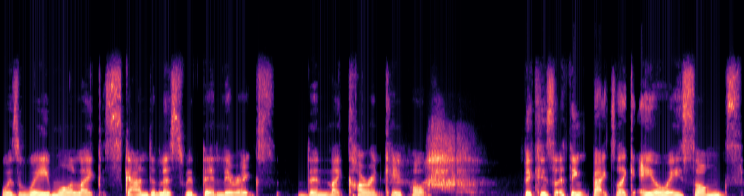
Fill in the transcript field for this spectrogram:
was way more like scandalous with their lyrics than like current K-pop. because I think back to like AOA songs,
